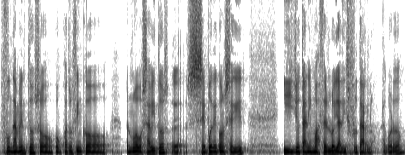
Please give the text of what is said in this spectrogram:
fundamentos o con cuatro o cinco nuevos hábitos eh, se puede conseguir y yo te animo a hacerlo y a disfrutarlo, ¿de acuerdo?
